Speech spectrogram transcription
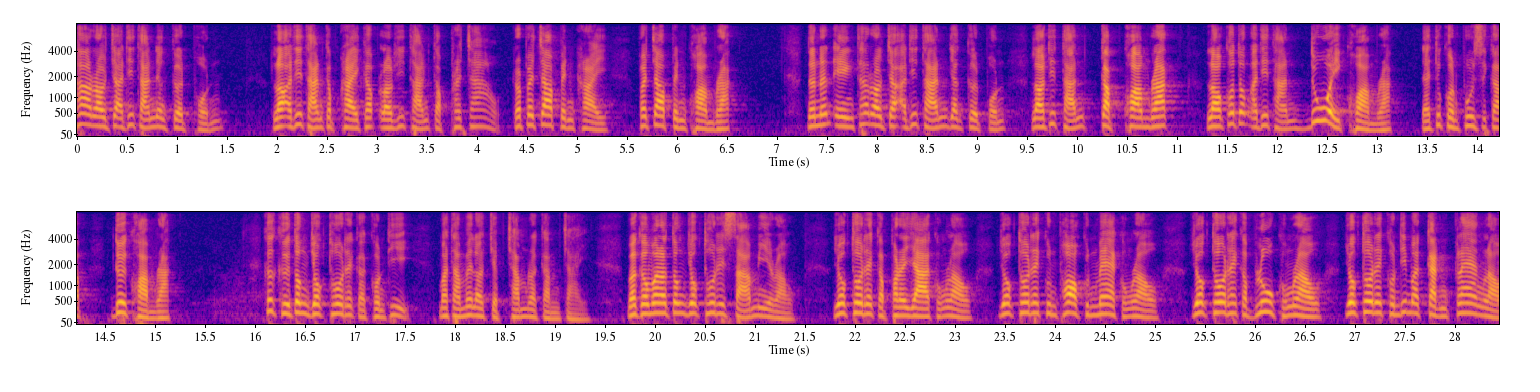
ถ้าเราจะอธิษฐานอย่างเกิดผล เราอธิษฐานกับใครครับ เราอธิษฐานกับพระเจ้า แล้วพระเจ้าเป็นใคร ระเจ้าเป็นความรัก ดังนั้นเองถ้าเราจะอธิษฐานอย่างเกิดผล เราอธิษฐานกับความรัก เราก็ต้องอธิษฐานด้วยความรักแต่ทุกคนพูดสิครับด้วยความรัก ก็คือต้องยกโทษให้กับคนที่มาทำให้เราเจ็บช้ำระกำใจหมายความว่าเราต้องยกโทษให้สามีเรา ยกโทษให้กับภรรยาของเรา ยกโทษให้คุณพ่อคุณแม่ของเรา ยกโทษให้กับลูกของเรา ยกโทษให้คนที่มากันแกล้งเรา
